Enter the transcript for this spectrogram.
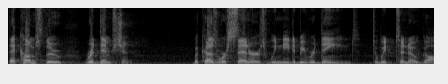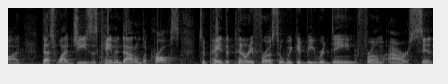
that comes through redemption. Because we're sinners, we need to be redeemed to, we, to know God. That's why Jesus came and died on the cross, to pay the penalty for us so we could be redeemed from our sin.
